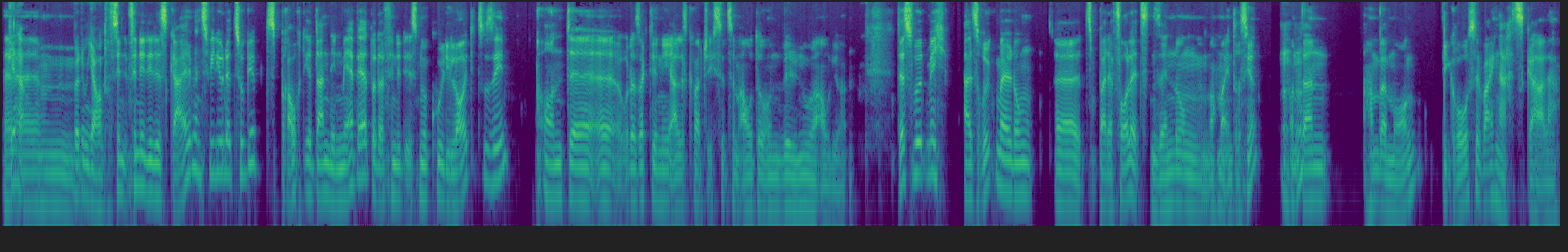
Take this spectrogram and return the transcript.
Genau. Ähm, Würde mich auch interessieren. find, findet ihr das geil, wenn es Video dazu gibt? Braucht ihr dann den Mehrwert oder findet ihr es nur cool, die Leute zu sehen? Und äh, äh, oder sagt ihr, nee, alles Quatsch, ich sitze im Auto und will nur Audio hören? Das würde mich als Rückmeldung äh, bei der vorletzten Sendung nochmal interessieren. Mhm. Und dann haben wir morgen die große Weihnachtsgala.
